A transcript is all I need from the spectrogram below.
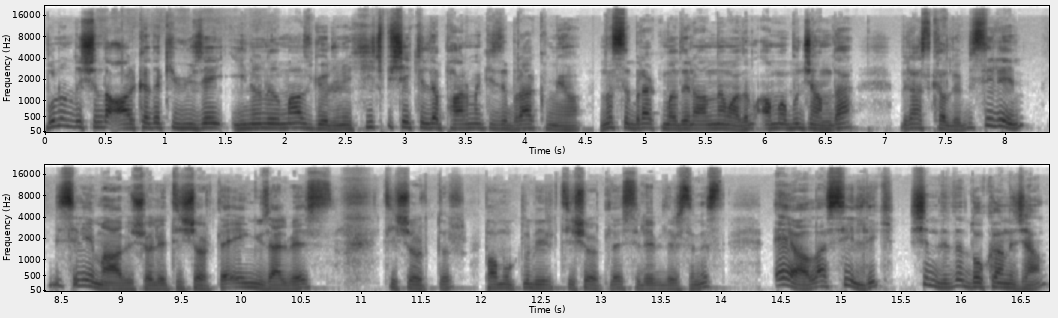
Bunun dışında arkadaki yüzey inanılmaz görünüyor. Hiçbir şekilde parmak izi bırakmıyor. Nasıl bırakmadığını anlamadım ama bu camda biraz kalıyor. Bir sileyim. Bir sileyim abi şöyle tişörtle. En güzel bez tişörttür. Pamuklu bir tişörtle silebilirsiniz. Eyvallah sildik. Şimdi de dokanacağım.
